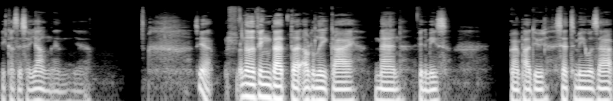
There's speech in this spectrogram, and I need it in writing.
because they're so young and yeah. So yeah, another thing that the elderly guy, man, Vietnamese grandpa dude said to me was that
